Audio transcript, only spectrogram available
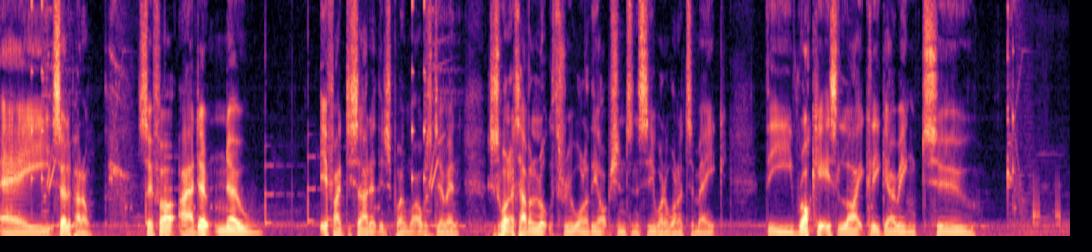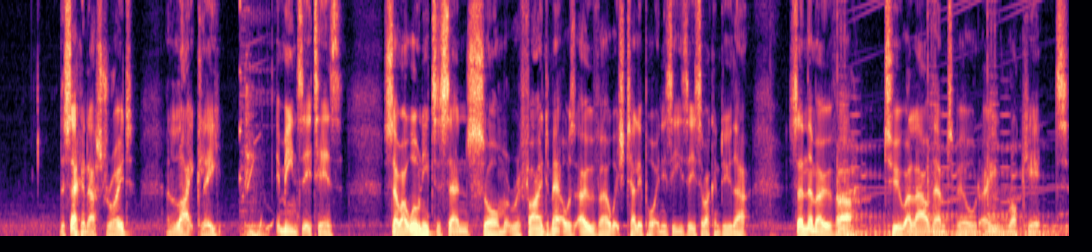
a solar panel. So far, I don't know if I decided at this point what I was doing. Just wanted to have a look through all of the options and see what I wanted to make. The rocket is likely going to the second asteroid, and likely it means it is. So I will need to send some refined metals over, which teleporting is easy, so I can do that. Send them over to allow them to build a rocket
